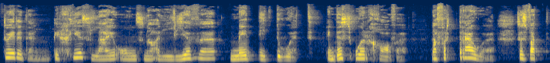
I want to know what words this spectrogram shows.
Tweede ding, die Gees lei ons na 'n lewe met die dood en dis oorgawe, na vertroue, soos wat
